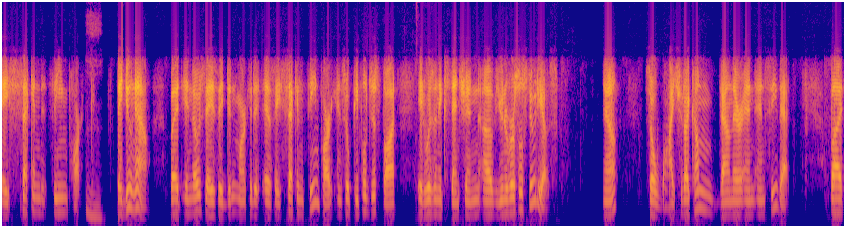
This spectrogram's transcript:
a second theme park. Mm-hmm. They do now, but in those days they didn't market it as a second theme park, and so people just thought it was an extension of Universal Studios. You know, so why should I come down there and and see that? But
